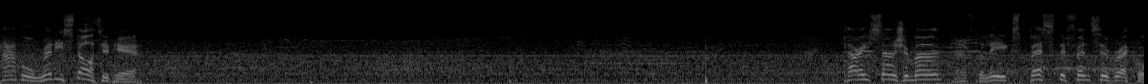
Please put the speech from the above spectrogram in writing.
have already started here. Paris Saint-Germain have the league's best defensive record.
